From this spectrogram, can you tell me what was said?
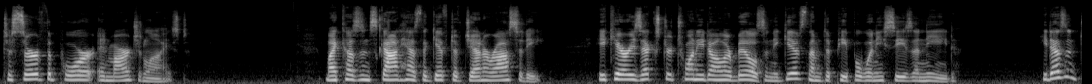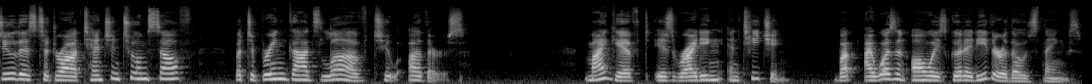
to serve the poor and marginalized. My cousin Scott has the gift of generosity. He carries extra $20 bills and he gives them to people when he sees a need. He doesn't do this to draw attention to himself, but to bring God's love to others. My gift is writing and teaching, but I wasn't always good at either of those things.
